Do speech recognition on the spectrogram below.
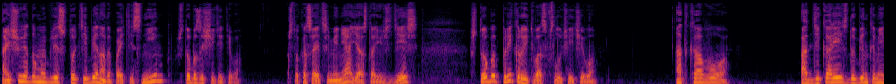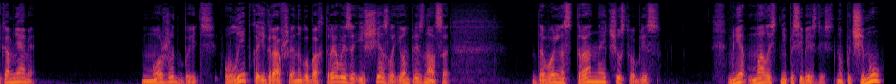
А еще я думаю, Близ, что тебе надо пойти с ним, чтобы защитить его. Что касается меня, я остаюсь здесь, чтобы прикрыть вас в случае чего. От кого? От дикарей с дубинками и камнями? Может быть. Улыбка, игравшая на губах Тревойза, исчезла, и он признался. Довольно странное чувство, Близ. Мне малость не по себе здесь. Но почему?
